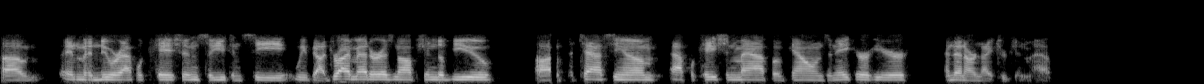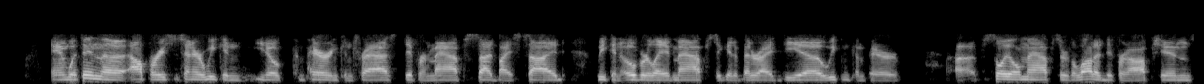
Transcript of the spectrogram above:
um, in manure application. So you can see we've got dry matter as an option to view. uh, potassium application map of gallons an acre here, and then our nitrogen map. And within the operations center, we can, you know, compare and contrast different maps side by side. We can overlay maps to get a better idea. We can compare uh, soil maps. There's a lot of different options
